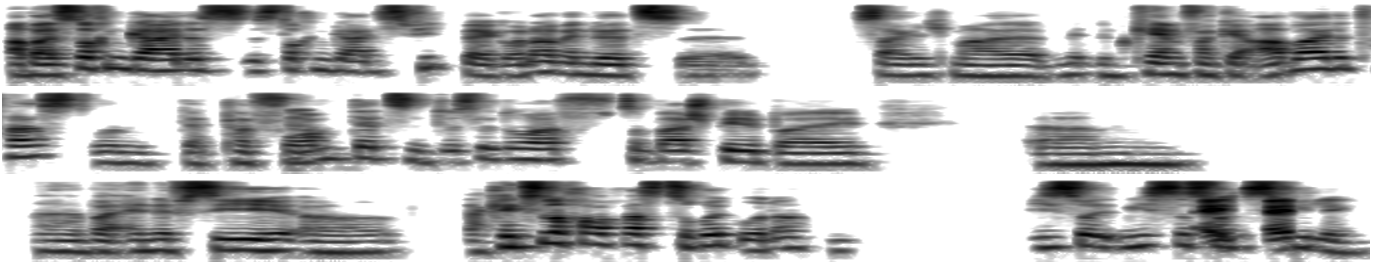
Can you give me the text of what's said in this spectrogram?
aber ist doch ein geiles, ist doch ein geiles Feedback, oder? Wenn du jetzt äh, sage ich mal, mit einem Kämpfer gearbeitet hast und der performt jetzt in Düsseldorf zum Beispiel bei, ähm, äh, bei NFC, äh, da kriegst du doch auch was zurück, oder? Wie, so, wie ist das so das ey, Feeling?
